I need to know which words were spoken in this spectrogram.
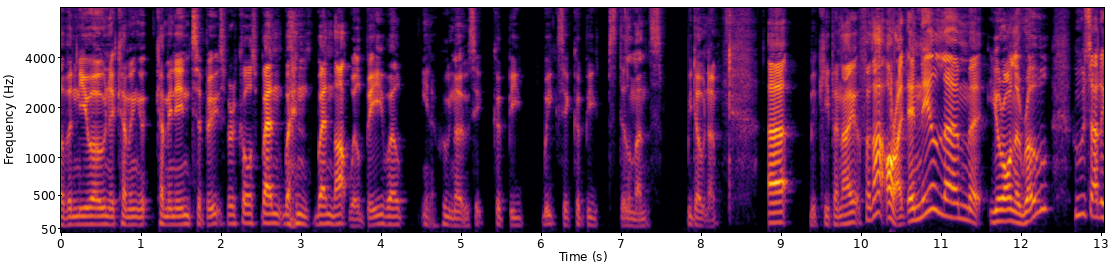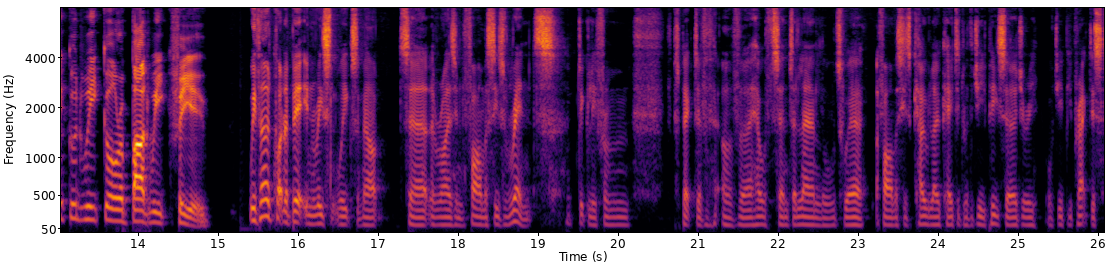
of a new owner coming coming into Boots. But of course, when when when that will be, well, you know, who knows? It could be weeks, it could be still months. We don't know. Uh, we'll keep an eye out for that. All right, then Neil, um, you're on a roll. Who's had a good week or a bad week for you? We've heard quite a bit in recent weeks about uh, the rise in pharmacies' rents, particularly from the perspective of uh, health centre landlords where a pharmacy is co-located with a GP surgery or GP practice.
